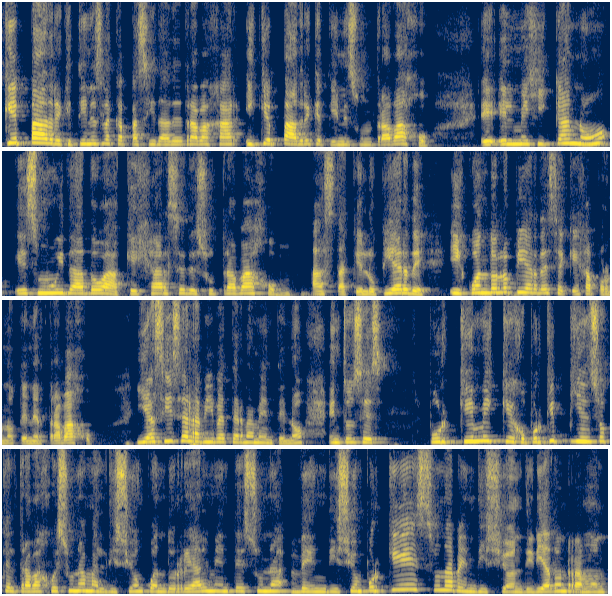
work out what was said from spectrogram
qué padre que tienes la capacidad de trabajar y qué padre que tienes un trabajo. Eh, el mexicano es muy dado a quejarse de su trabajo hasta que lo pierde y cuando lo pierde se queja por no tener trabajo. Y así se la vive eternamente, ¿no? Entonces, ¿por qué me quejo? ¿Por qué pienso que el trabajo es una maldición cuando realmente es una bendición? ¿Por qué es una bendición? Diría don Ramón,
